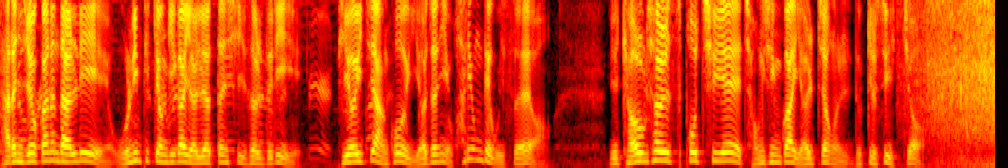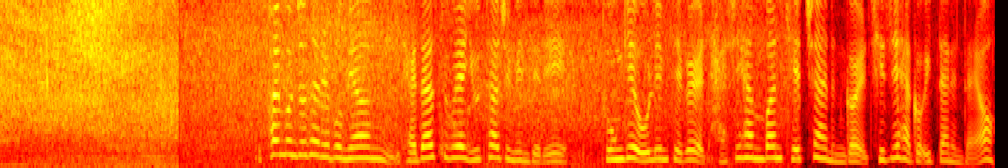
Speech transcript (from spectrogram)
다른 지역과는 달리 올림픽 경기가 열렸던 시설들이 비어 있지 않고 여전히 활용되고 있어요. 이 겨울철 스포츠의 정신과 열정을 느낄 수 있죠. 설문조사를 보면 대다수의 유타 주민들이 동계 올림픽을 다시 한번 개최하는 걸 지지하고 있다는데요.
